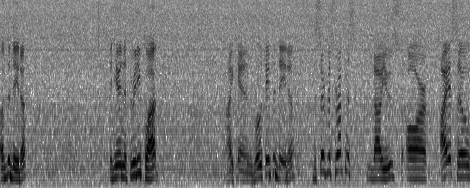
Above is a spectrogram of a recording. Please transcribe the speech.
of the data. And here in the 3D plot, I can rotate the data. The surface roughness values are ISO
